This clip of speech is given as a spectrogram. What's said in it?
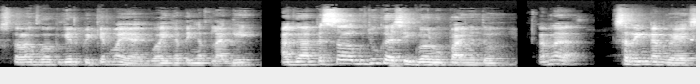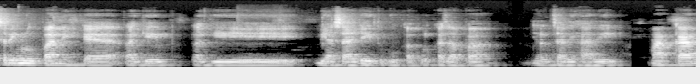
setelah gua pikir-pikir mah ya gua inget-inget lagi agak kesel juga sih gua lupanya tuh. Karena sering kan gue sering lupa nih kayak lagi lagi biasa aja itu buka kulkas apa jalan sehari-hari makan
